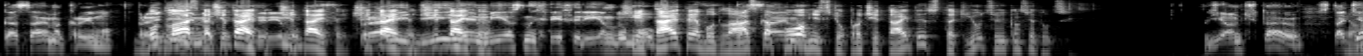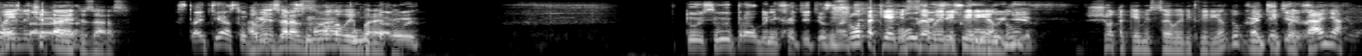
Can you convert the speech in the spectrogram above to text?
касаемо Криму. Будь ласка, читайте, читайте, читайте, Проведення читайте. місних референдумів. Читайте, будь ласка, Касаємо- повністю прочитайте статтю цієї конституції. Я вам читаю. Стаття Ви не вторая. читаєте зараз. Стаття 138 А ви зараз з голови пункт берете. второй. То есть вы правду не хотите знать. Що таке Ой, місцевий які референдум? суровиді. Що таке місцевий референдум? і Які Хотите, питання хотите,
